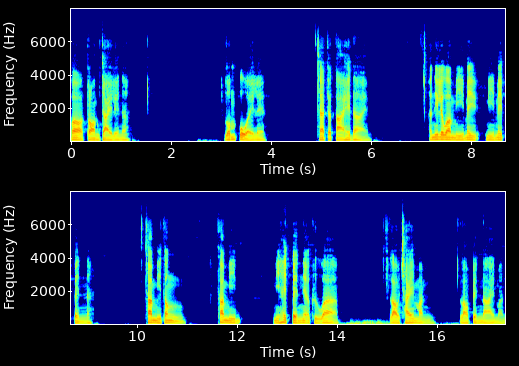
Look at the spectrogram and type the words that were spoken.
ก็ตรอมใจเลยนะ ล้มป่วยเลยแทบจะตายให้ได้ อันนี้เรียกว่ามีไม่มีไม่เป็นนะ ถ้ามีต้องถ้ามีมีให้เป็นเนี่ยคือว่าเราใช้มัน เราเป็นนายมัน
